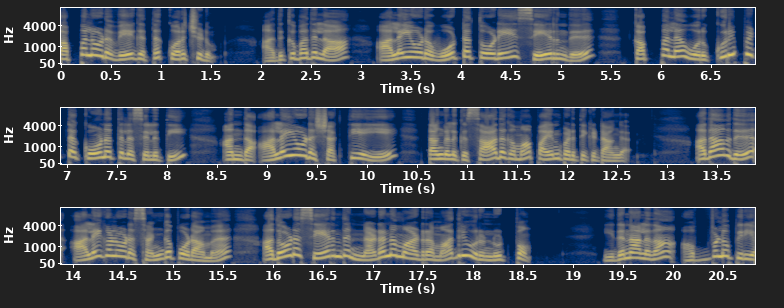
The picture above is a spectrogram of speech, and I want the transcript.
கப்பலோட வேகத்தை குறைச்சிடும். அதுக்கு பதிலா அலையோட ஓட்டத்தோடே சேர்ந்து கப்பலை ஒரு குறிப்பிட்ட கோணத்துல செலுத்தி அந்த அலையோட சக்தியையே தங்களுக்கு சாதகமா பயன்படுத்திக்கிட்டாங்க. அதாவது அலைகளோட சங்க போடாம அதோட சேர்ந்து நடனமாடுற மாதிரி ஒரு நுட்பம். இதனால தான் அவ்வளவு பெரிய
